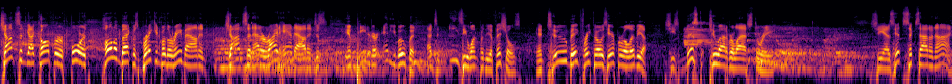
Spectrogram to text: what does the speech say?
Johnson got called for her fourth. Hollenbeck was breaking for the rebound, and Johnson had her right hand out and just impeded her any movement. That's an easy one for the officials. And two big free throws here for Olivia. She's missed two out of her last three. She has hit six out of nine.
